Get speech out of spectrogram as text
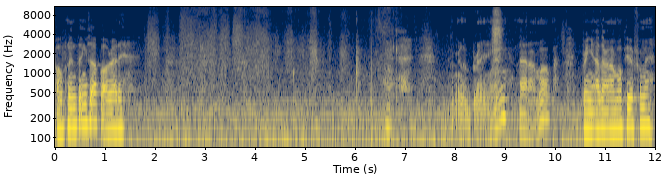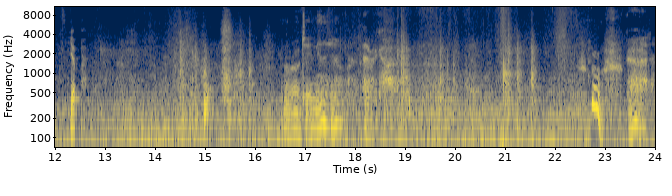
Opening things up already. Okay. I'm gonna bring that arm up. Bring your other arm up here for me. Yep. Gonna rotate you. Yep. There we go. Whew, God.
